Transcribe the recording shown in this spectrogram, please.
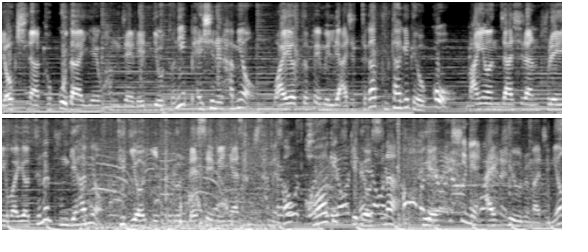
역시나 독고다이의 황제 랜디 오턴이 배신을 하며 와이어트 패밀리 아지트가 불타게 되었고 망연자실한 브레이 와이어트는 붕괴하며 드디어 이 둘은 레슬매니아 33에서 거하게 붙게 되었으나 그의 회심의 RKO를 맞으며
